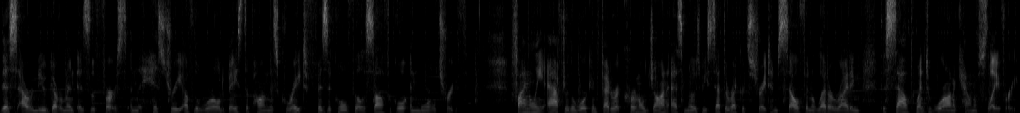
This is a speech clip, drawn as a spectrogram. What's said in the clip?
this, our new government, is the first in the history of the world based upon this great physical, philosophical, and moral truth. Finally, after the war, Confederate Colonel John S. Mosby set the record straight himself in a letter writing, The South went to war on account of slavery.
